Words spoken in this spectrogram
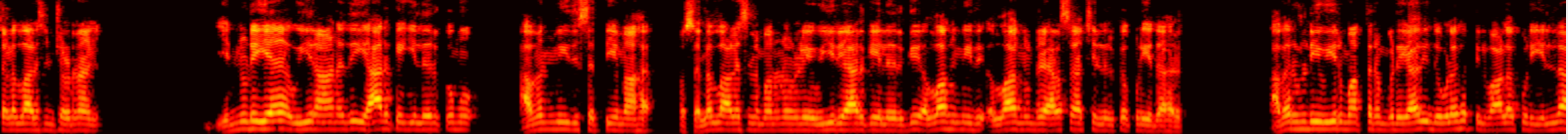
தன்னை தானே சொல்றாங்க. என்னுடைய உயிரானது யார் கையில் இருக்குமோ அவன் மீது சத்தியமாக. இப்போ செல்லல்லா அலைஹி வஸல்லம் உயிர் யார் கையில் இருக்கு? அல்லாஹு மீது அல்லாஹினுடைய அரசாட்சியில் இருக்கக்கூடியதாக இருக்கு. அவர்களுடைய உயிர் மாத்திரம் கிடையாது இந்த உலகத்தில் வாழக்கூடிய எல்லா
